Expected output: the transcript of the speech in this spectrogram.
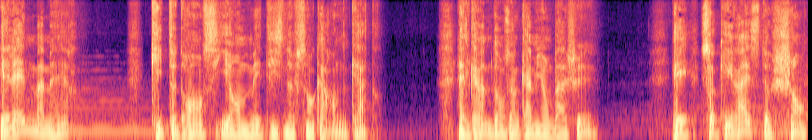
Hélène, ma mère, quitte Drancy en mai 1944. Elle grimpe dans un camion bâché et ce qui reste chante.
